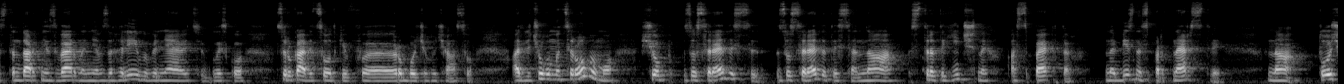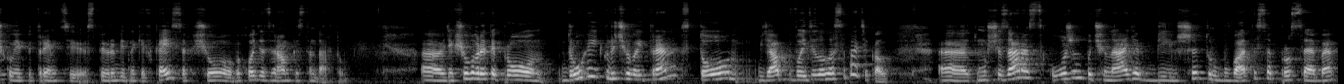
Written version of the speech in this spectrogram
стандартні звернення, взагалі вивільняють близько 40% е, робочого часу. А для чого ми це робимо? Щоб зосередитися, зосередитися на стратегічних аспектах, на бізнес-партнерстві, на точковій підтримці співробітників в кейсах, що виходять за рамки стандарту. Е, Якщо говорити про другий ключовий тренд, то я б виділила sabbatical. Е, тому що зараз кожен починає більше турбуватися про себе,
